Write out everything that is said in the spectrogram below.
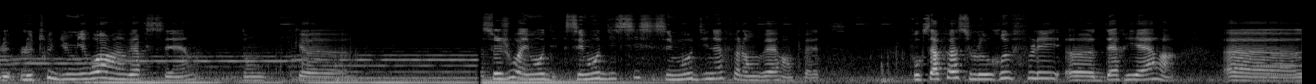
le, le, truc du miroir inversé. Hein. Donc, euh, joue à c'est maudit 6 et c'est maudit 9 à l'envers, en fait. faut que ça fasse le reflet euh, derrière euh,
